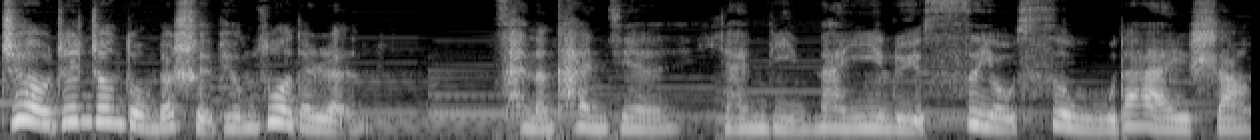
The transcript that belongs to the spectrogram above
只有真正懂得水瓶座的人，才能看见眼底那一缕似有似无的哀伤，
